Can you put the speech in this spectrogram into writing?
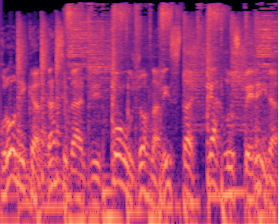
Crônica da Cidade, com o jornalista Carlos Pereira.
